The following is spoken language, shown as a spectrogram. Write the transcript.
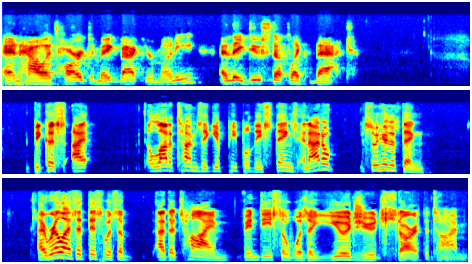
and how it's hard to make back your money, and they do stuff like that. because I a lot of times they give people these things, and I don't. So here's the thing: I realized that this was a at the time Vin Diesel was a huge, huge star at the time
